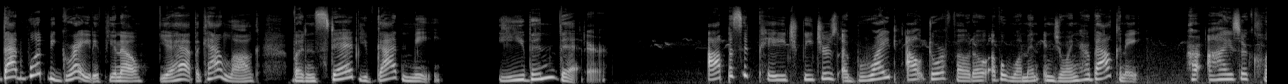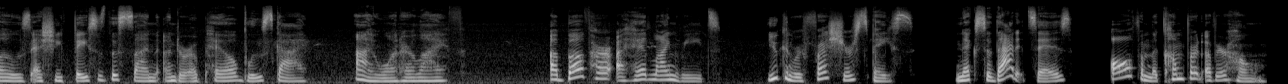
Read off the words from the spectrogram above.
That would be great if, you know, you had the catalog, but instead you've got me. Even better. Opposite page features a bright outdoor photo of a woman enjoying her balcony. Her eyes are closed as she faces the sun under a pale blue sky. I want her life. Above her, a headline reads, You can refresh your space. Next to that, it says, All from the comfort of your home.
